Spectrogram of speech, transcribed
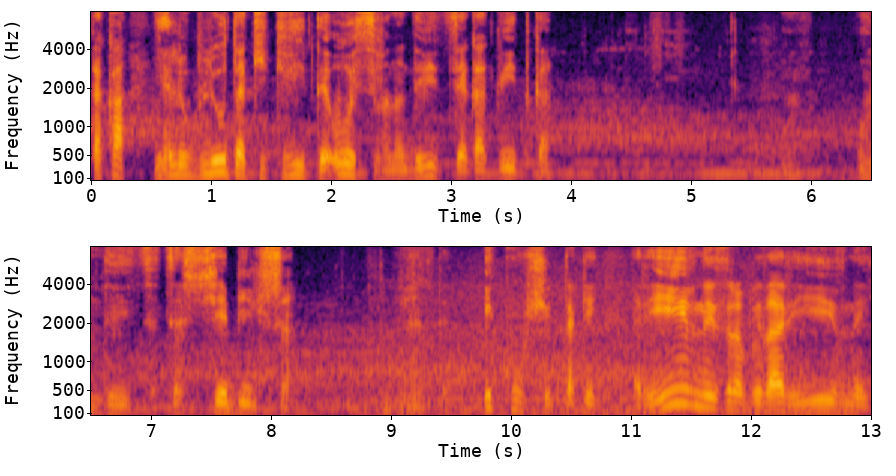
така. Я люблю такі квіти. Ось вона, дивіться, яка квітка. Вон дивіться, це ще більше. І кущик такий рівний зробила рівний.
